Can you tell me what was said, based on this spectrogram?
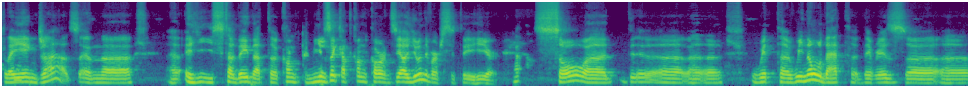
playing jazz. And he studied at Con- music at Concordia University here. Yeah. So, uh, uh, with uh, we know that there is uh,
